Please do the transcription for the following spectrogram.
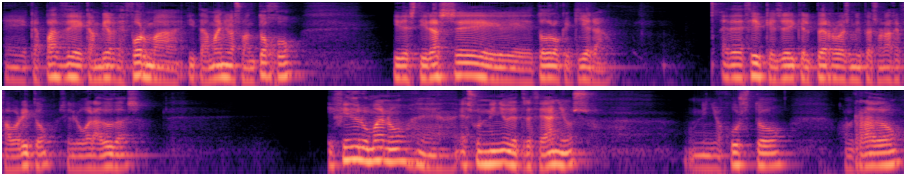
eh, capaz de cambiar de forma y tamaño a su antojo y de estirarse todo lo que quiera. He de decir que Jake el perro es mi personaje favorito, sin lugar a dudas. Y Finn el humano eh, es un niño de 13 años, un niño justo, honrado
